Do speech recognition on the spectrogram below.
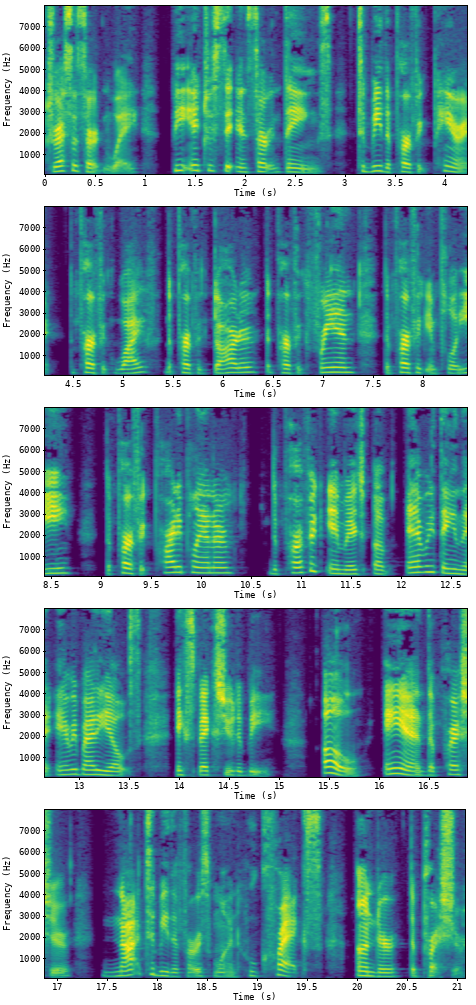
dress a certain way, be interested in certain things, to be the perfect parent, the perfect wife, the perfect daughter, the perfect friend, the perfect employee, the perfect party planner, the perfect image of everything that everybody else expects you to be. Oh, and the pressure not to be the first one who cracks under the pressure.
